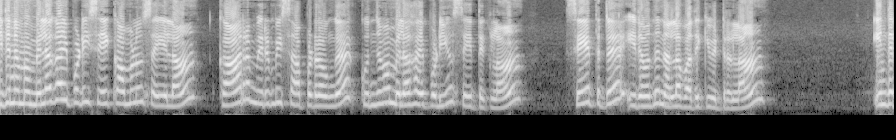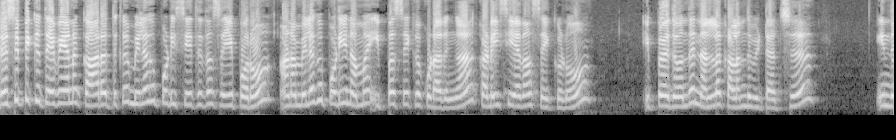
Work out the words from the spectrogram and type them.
இது நம்ம மிளகாய் பொடி சேர்க்காமலும் செய்யலாம். காரம் விரும்பி சாப்பிட்றவங்க கொஞ்சமாக மிளகாய் பொடியும் சேர்த்துக்கலாம். சேர்த்துட்டு இதை வந்து நல்லா வதக்கி விட்டுறலாம். இந்த ரெசிபிக்கு தேவையான காரத்துக்கு மிளகு பொடி சேர்த்து தான் செய்ய போகிறோம் ஆனால் மிளகு பொடி நம்ம இப்போ சேர்க்கக்கூடாதுங்க. கடைசியாக தான் சேர்க்கணும். இப்போ இது வந்து நல்லா கலந்து விட்டாச்சு. இந்த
